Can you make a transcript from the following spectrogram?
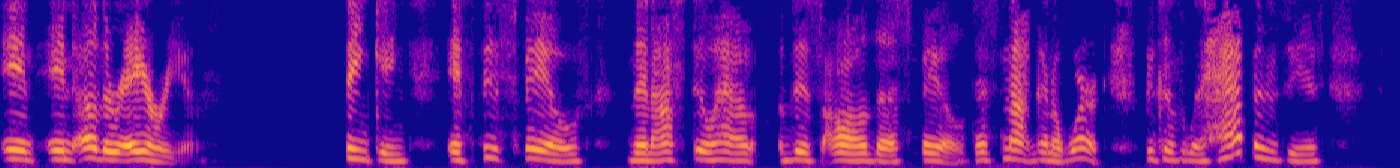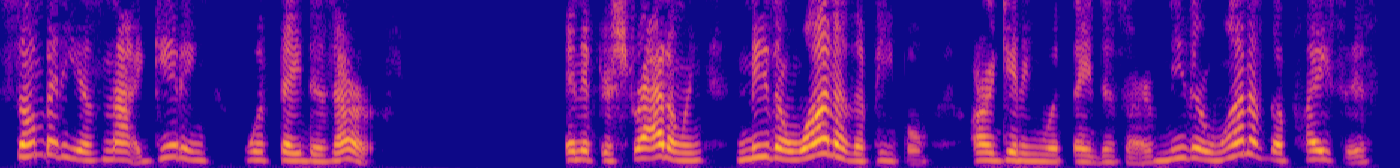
in in other areas thinking if this fails then i still have this all thus fails that's not going to work because what happens is somebody is not getting what they deserve And if you're straddling, neither one of the people are getting what they deserve. Neither one of the places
